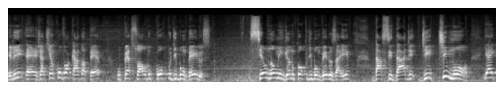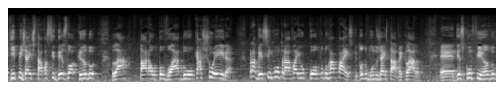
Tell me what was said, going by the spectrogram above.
ele é, já tinha convocado até o pessoal do Corpo de Bombeiros. Se eu não me engano, o Corpo de Bombeiros aí da cidade de Timon. E a equipe já estava se deslocando lá para o povoado Cachoeira para ver se encontrava aí o corpo do rapaz, que todo mundo já estava, é claro, é, desconfiando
